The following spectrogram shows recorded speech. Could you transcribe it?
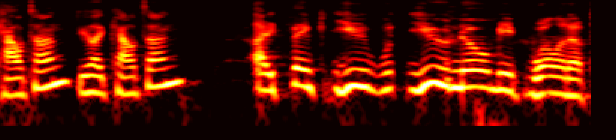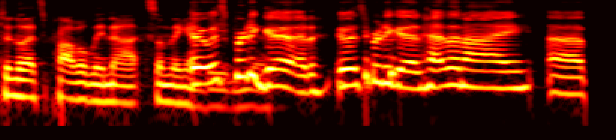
cow tongue. Do you like cow tongue? I think you you know me well enough to know that's probably not something. I've It was eaten pretty yet. good. It was pretty good. Heather and I uh,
